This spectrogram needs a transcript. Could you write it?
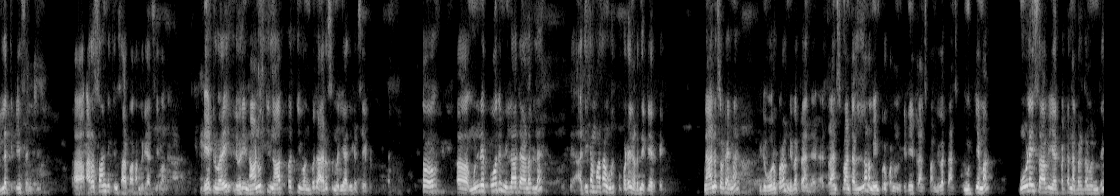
இல்லத்துக்கே சென்று அரசாங்கத்தின் சார்பாக மரியாதை செய்வாங்க. நேற்று வரை இதுவரை நானூற்றி நாற்பத்தி ஒன்பது அரசு மரியாதைகள் செய்யப்பட்டிருக்கின்றன. ஸோ முன்னெப்போதும் இல்லாத அளவில் அதிகமாக தான் உறுப்பு கொடை நடந்துகிட்டே இருக்கு. நான் என்ன சொல்கிறேன்னா இது ஒரு புறம் லிவர் டிரான்ஸ்பிளான்ட் எல்லாம் நம்ம இம்ப்ரூவ் பண்ணணும். கிட்னி டிரான்ஸ்பிளான்ட் லிவர் டிரான்ஸ்பிளான்ட் முக்கியமா மூளை சாவு ஏற்பட்ட நபரிடம் வந்து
